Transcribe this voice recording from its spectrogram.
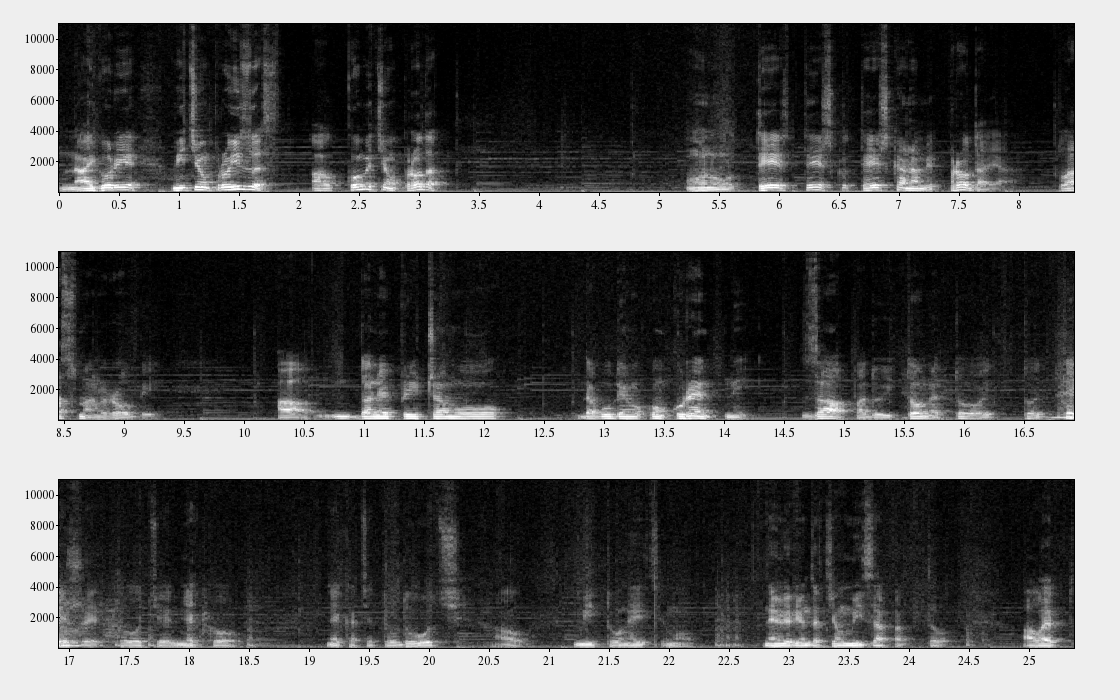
najgorije, mi ćemo proizvesti, ali kome ćemo prodati? Ono, te, teško, teška nam je prodaja, plasman robi. A da ne pričamo da budemo konkurentni zapadu i tome, to, to je teže, to će neko, neka će to doći, ali mi to nećemo, ne vjerujem da ćemo mi zapad to. Ali eto,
